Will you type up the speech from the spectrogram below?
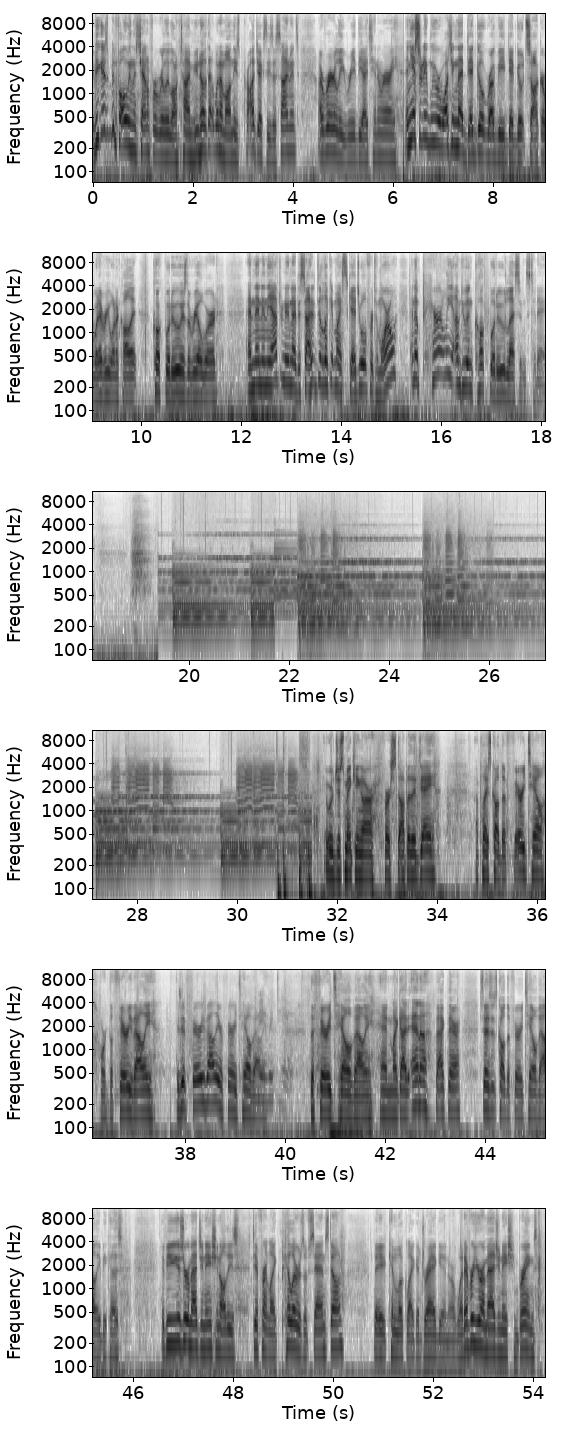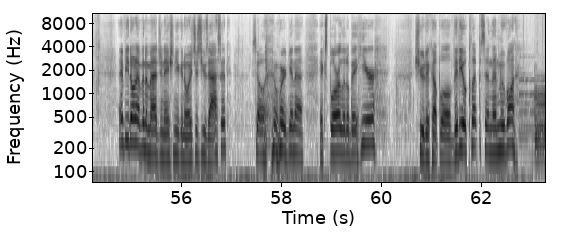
If you guys have been following this channel for a really long time, you know that when I'm on these projects, these assignments, I rarely read the itinerary. And yesterday we were watching that Dead Goat Rugby, Dead Goat Soccer, whatever you want to call it. Kok-Boru is the real word. And then in the afternoon, I decided to look at my schedule for tomorrow, and apparently I'm doing Kok-Boru lessons today. We're just making our first stop of the day. A place called the Fairy Tale or the Fairy Valley. Is it Fairy Valley or Fairy Tale Valley? Fairy tale. The Fairy Tale Valley. And my guide Anna back there says it's called the Fairy Tale Valley because if you use your imagination, all these different like pillars of sandstone, they can look like a dragon or whatever your imagination brings. If you don't have an imagination, you can always just use acid. So we're gonna explore a little bit here, shoot a couple video clips, and then move on.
